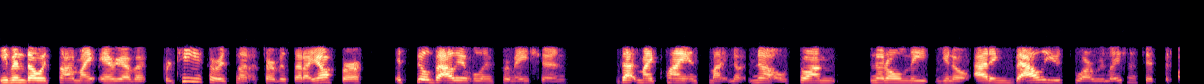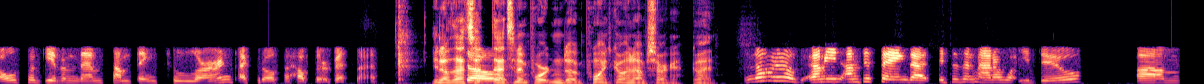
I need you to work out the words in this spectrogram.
even though it's not my area of expertise or it's not a service that I offer, it's still valuable information that my clients might not know. So I'm not only you know adding value to our relationship but also giving them something to learn that could also help their business. You know that's so, a, that's an important uh, point. Go ahead i'm sorry go ahead. No no no. I mean i'm just saying that it doesn't matter what you do. Um,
